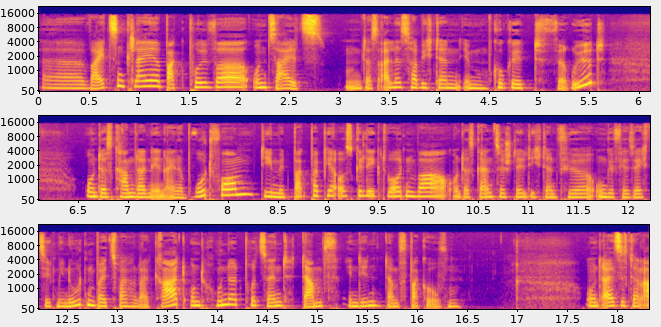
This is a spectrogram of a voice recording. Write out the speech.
äh, Weizenkleie, Backpulver und Salz. Und das alles habe ich dann im Cookit verrührt und das kam dann in eine Brotform, die mit Backpapier ausgelegt worden war und das Ganze stellte ich dann für ungefähr 60 Minuten bei 200 Grad und 100 Prozent Dampf in den Dampfbackofen. Und als es dann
